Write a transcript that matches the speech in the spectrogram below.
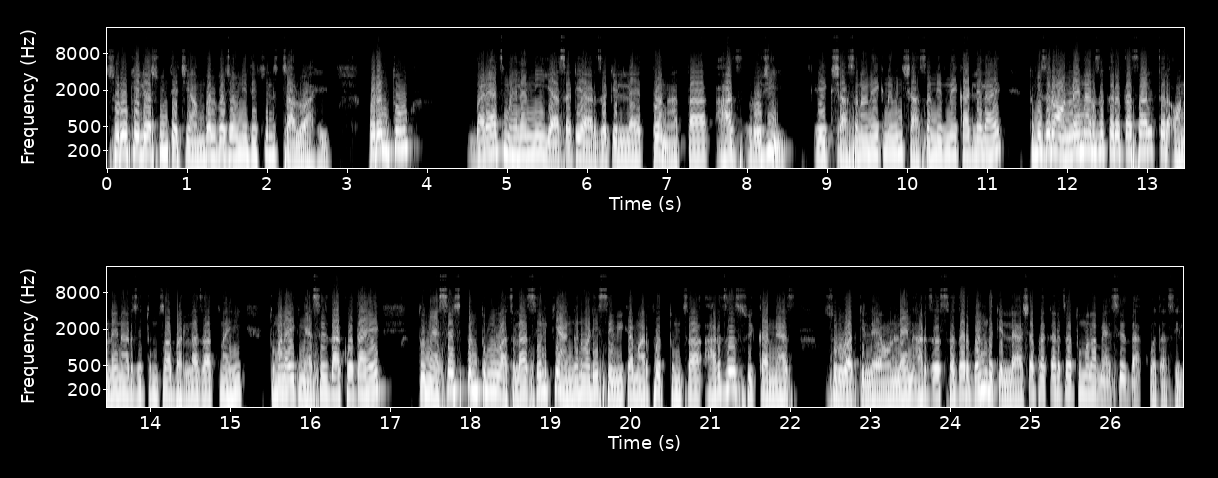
सुरू केली असून त्याची अंमलबजावणी देखील चालू आहे. परंतु बऱ्याच महिलांनी यासाठी अर्ज केलेले आहेत पण आता आज रोजी एक शासनाने एक नवीन शासन निर्णय काढलेला आहे. तुम्ही जर ऑनलाईन अर्ज करत असाल तर ऑनलाईन अर्ज तुमचा भरला जात नाही. तुम्हाला एक मेसेज दाखवत आहे. तो मेसेज पण तुम्ही वाचला असेल की अंगणवाडी सेविकेमार्फत तुमचा अर्ज स्वीकारण्यास सुरुवात केली आहे. ऑनलाईन अर्ज सदर बंद केलेला आहे. अशा प्रकारचा तुम्हाला मेसेज दाखवत असेल.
